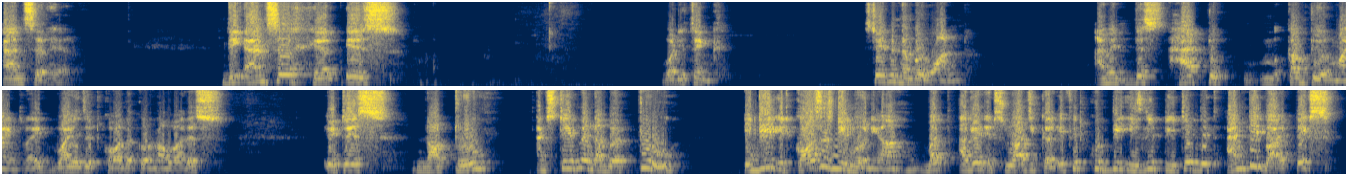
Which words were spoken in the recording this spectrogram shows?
answer here. The answer here is what do you think? Statement number one. I mean this had to come to your mind right? Why is it called a coronavirus? It is not true. And statement number two Indeed, it causes pneumonia, but again, it's logical. If it could be easily treated with antibiotics,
